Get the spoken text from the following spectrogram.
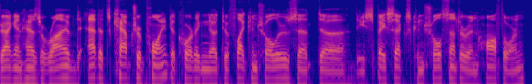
Dragon has arrived at its capture point, according uh, to flight controllers at uh, the SpaceX Control Center in Hawthorne.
